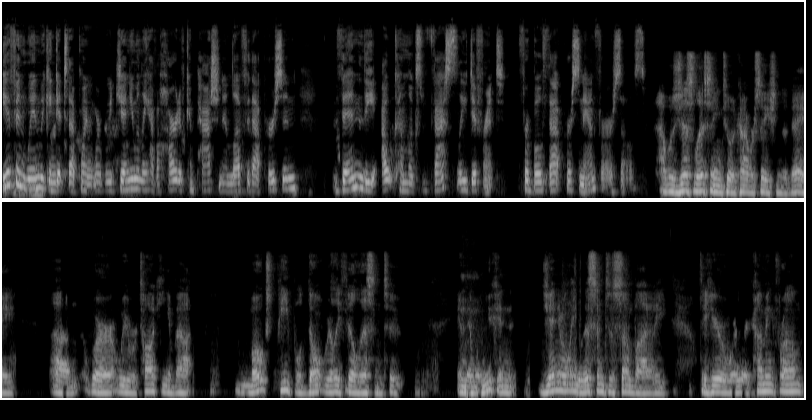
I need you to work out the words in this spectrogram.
if and when we can get to that point where we genuinely have a heart of compassion and love for that person, then the outcome looks vastly different for both that person and for ourselves. I was just listening to a conversation today um, where we were talking about most people don't really feel listened to. And then when you can genuinely listen to somebody to hear where they're coming from,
